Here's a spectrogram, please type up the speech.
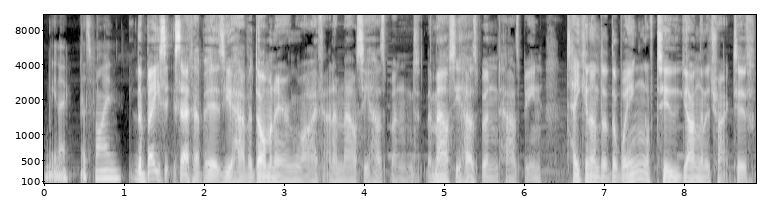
you know that's fine. The basic setup is you have a domineering wife and a mousy husband. The mousy husband has been taken under the wing of two young and attractive,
